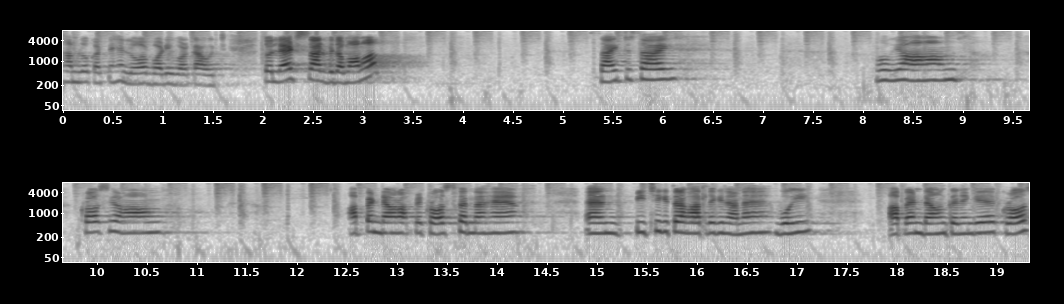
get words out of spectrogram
हम लोग करते हैं लोअर बॉडी वर्कआउट तो let's start with warm up side to side move your arms cross your arms up and down आपने क्रॉस करना है एंड पीछे की तरफ़ हाथ लेके जाना है वही अप एंड डाउन करेंगे cross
